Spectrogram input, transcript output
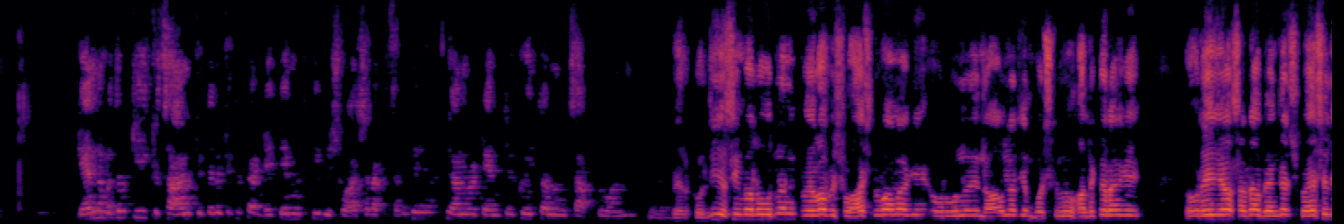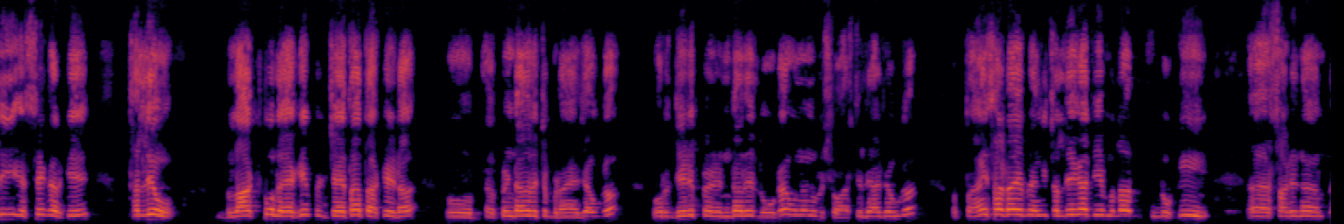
ਕਹਿਣ ਦਾ ਮਤਲਬ ਕਿ ਕਿਸਾਨ ਕਿਤੇ ਨਾ ਕਿਤੇ ਤੁਹਾਡੇ ਤੇ ਮਤ ਕੀ ਵਿਸ਼ਵਾਸ ਰੱਖ ਸਕਦੇ ਆ? ਕਿ ਆਉਣ ਵਾਲੇ ਟਾਈਮ ਤੇ ਕੋਈ ਤੁਹਾਨੂੰ ਇਨਸਾਫ ਦਿਵਾਉਣਗੇ ਬਿਲਕੁਲ ਜੀ, ਅਸੀਂ ਮਤਲਬ ਉਹਨਾਂ ਨੂੰ ਪੂਰਾ ਵਿਸ਼ਵਾਸ ਦਿਵਾਵਾਂਗੇ ਔਰ ਉਹਨਾਂ ਦੇ ਨਾਲ ਉਹਨਾਂ ਦੀਆਂ ਮੁਸ਼ਕਲਾਂ ਹੱਲ ਕਰਾਂਗੇ। ਔਰ ਇਹ ਜਿਹੜਾ ਸਾਡਾ ਬੈਂਕ ਸਪੈਸ਼ਲੀ ਇਸੇ ਕਰਕੇ ਥੱਲਿਓਂ ਬਲਾਕ ਤੋਂ ਲੈ ਕੇ ਪੰਚਾਇਤਾਂ ਤੱਕ ਜਿਹੜਾ ਉਹ ਪਿੰਡਾਂ ਦੇ ਵਿੱਚ ਬਣਾਇਆ ਜਾਊਗਾ ਔਰ ਜਿਹੜੇ ਪਿੰਡਾਂ ਦੇ ਲੋਕ ਆ, ਉਹਨਾਂ ਨੂੰ ਵਿਸ਼ਵਾਸ 'ਚ ਲਿਆ ਜਾਊਗਾ। ਤਾਂ ਹੀ ਸਾਡਾ ਇਹ ਬੈਂਕ ਚੱਲੇਗਾ ਜੇ ਮਤਲਬ ਲੋਕੀ ਸਾਡੇ ਨਾਲ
